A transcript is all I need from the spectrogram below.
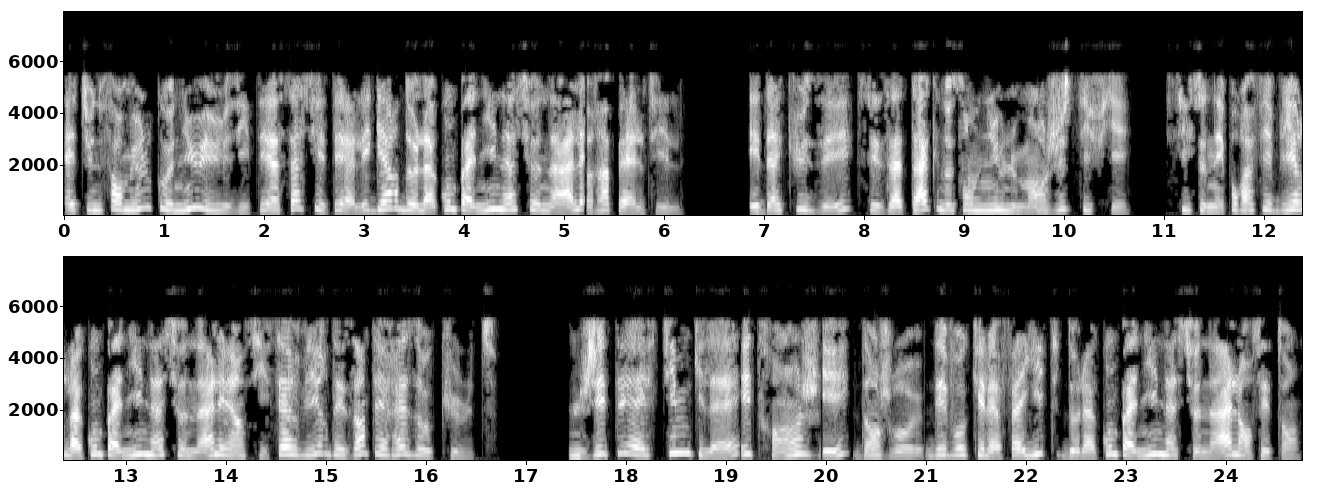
est une formule connue et usitée à satiété à l'égard de la compagnie nationale, rappelle-t-il et d'accuser, ces attaques ne sont nullement justifiées. Si ce n'est pour affaiblir la compagnie nationale et ainsi servir des intérêts occultes. L'UGT estime qu'il est étrange et dangereux d'évoquer la faillite de la compagnie nationale en ces temps.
